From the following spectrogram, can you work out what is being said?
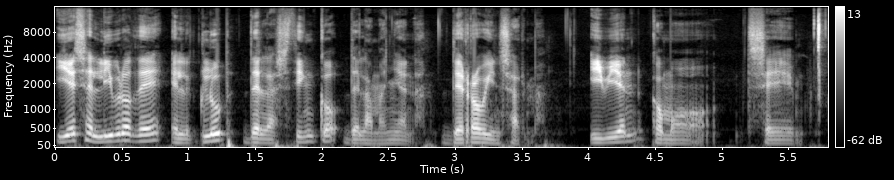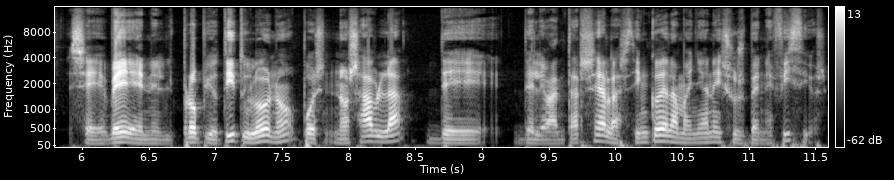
y es el libro de El Club de las 5 de la mañana, de Robin Sharma. Y bien, como se, ve en el propio título, ¿no? Pues nos habla de, de, levantarse a las 5 de la mañana y sus beneficios.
